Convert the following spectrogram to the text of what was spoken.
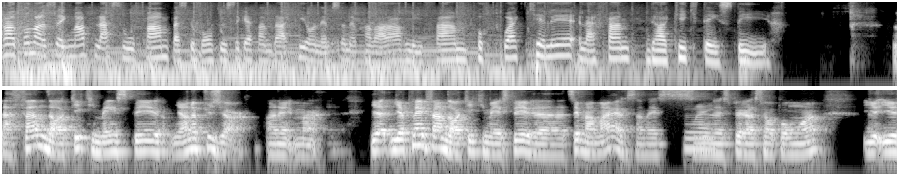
Rentrons dans le segment Place aux femmes parce que, bon, tu sais qu'à Femme d'hockey, on aime ça mettre en valeur les femmes. Pour toi, quelle est la femme d'hockey qui t'inspire? La femme d'hockey qui m'inspire, il y en a plusieurs, honnêtement. Il y a, plein de femmes d'hockey qui m'inspirent. Euh, tu sais, ma mère, ça c'est une inspiration pour moi. Il y, a,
